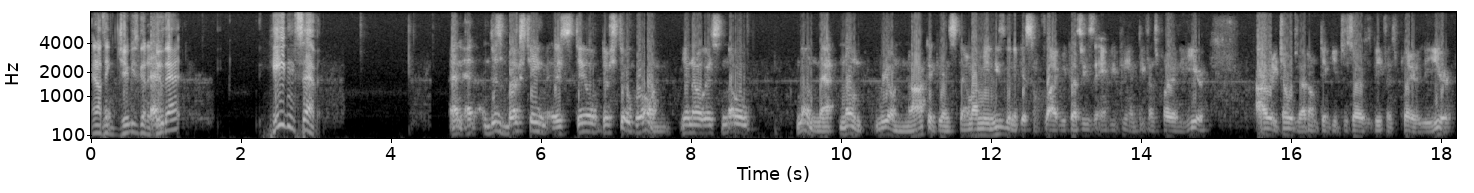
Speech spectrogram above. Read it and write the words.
And I think Jimmy's going to do that. Heat in seven. And and this Bucks team is still they're still growing. You know, it's no no na- no real knock against them. I mean, he's going to get some flack because he's the MVP and Defense Player of the Year. I already told you I don't think he deserves Defense Player of the Year.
